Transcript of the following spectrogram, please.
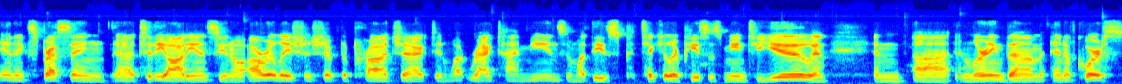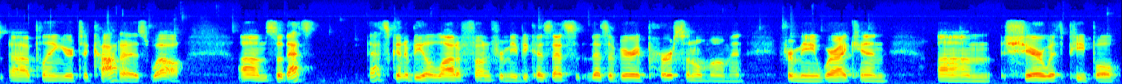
in expressing uh, to the audience, you know, our relationship, the project, and what ragtime means, and what these particular pieces mean to you, and and uh, and learning them, and of course, uh, playing your toccata as well. Um, so that's that's going to be a lot of fun for me because that's that's a very personal moment for me where I can um, share with people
